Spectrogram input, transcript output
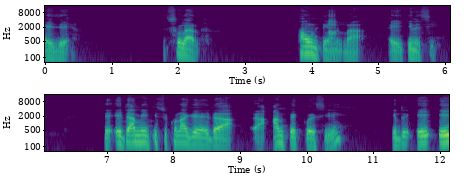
এই যে সোলার ফাউন্টেন বা এই কিনেছি। এটা আমি কিছুক্ষণ আগে এটা আনপ্যাক করেছি। কিন্তু এই এই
